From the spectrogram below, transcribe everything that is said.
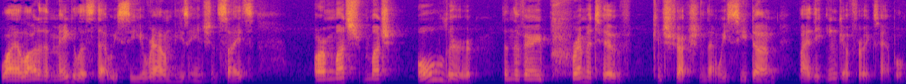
why a lot of the megaliths that we see around these ancient sites are much, much older than the very primitive construction that we see done by the Inca, for example.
